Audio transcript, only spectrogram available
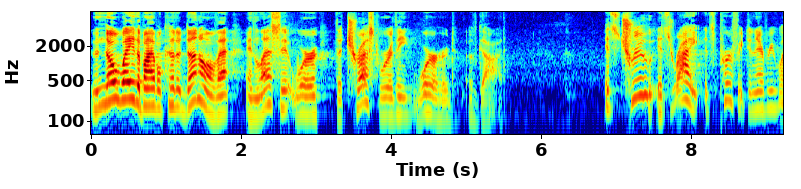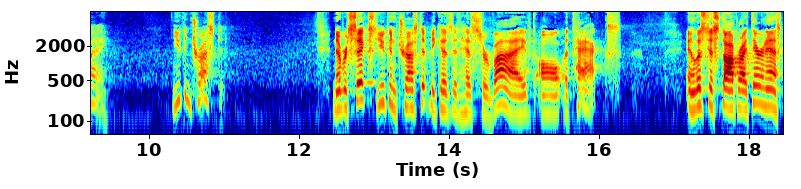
No way the Bible could have done all that unless it were the trustworthy Word of God. It's true, it's right, it's perfect in every way. You can trust it. Number six, you can trust it because it has survived all attacks. And let's just stop right there and ask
